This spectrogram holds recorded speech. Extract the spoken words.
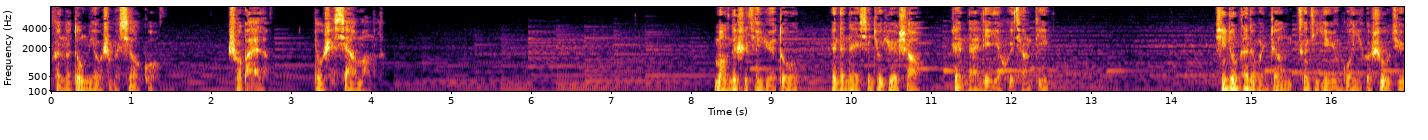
可能都没有什么效果。说白了，都是瞎忙了。忙的时间越多，人的耐心就越少，忍耐力也会降低。新周刊的文章曾经引用过一个数据：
